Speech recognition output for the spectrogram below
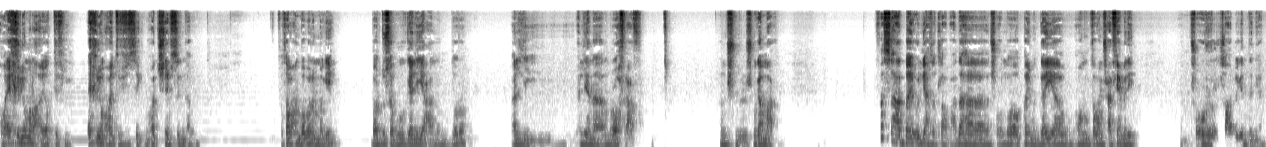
هو آخر يوم أنا عيطت فيه آخر يوم عيطت فيه في السجن ما عدتش في السجن ابدا. فطبعا بابا لما جه برضه سابوه جالي على النضارة قال لي قال لي أنا أنا مروح في العفو. أنا مش مش مجمع. بس قعد بقى يقول لي هتطلع بعدها إن شاء الله القايمة الجاية وهو طبعا مش عارف يعمل إيه. شعور صعب جدا يعني.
